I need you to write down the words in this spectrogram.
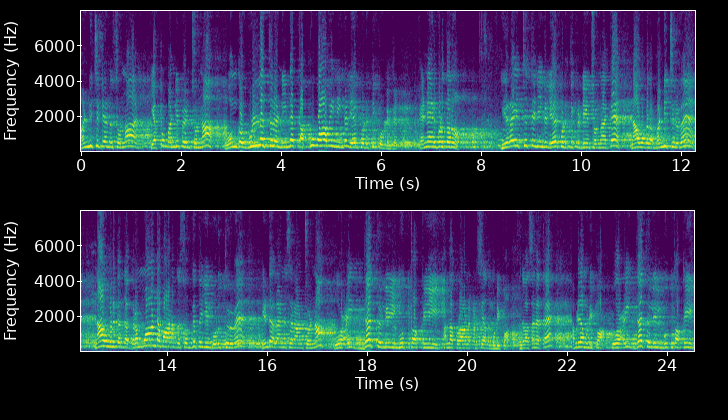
மன்னிச்சிட்டேன்னு சொன்னா எப்ப மன்னிப்பேன்னு சொன்னா உங்க உள்ளத்துல நீங்க தக்குவாவை நீங்கள் ஏற்படுத்தி கொள்ளுங்கள். என்ன ஏற்படுத்தணும்? இறைச்சத்தை நீங்கள் ஏற்படுத்திக்கிட்டீங்கன்னு சொன்னாக்க நான் உங்களை மன்னிச்சிருவேன். நான் உங்களுக்கு அந்த பிரம்மாண்டமான அந்த சொர்க்கத்தையும் கொடுத்துருவேன். என்று அல்லா என்ன செய்றான்னு சொன்னா உஇத்தத் லில் குரான அல்லாஹ் கடைசி அதை முடிப்பான். அந்த வசனத்தை அப்படிதான் முடிப்பான். உஇத்தத் லில் முத்தகீன்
